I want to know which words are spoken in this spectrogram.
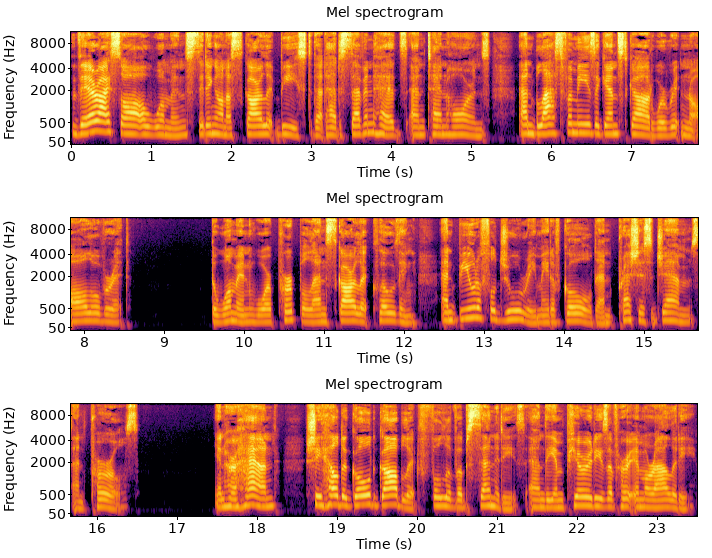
There I saw a woman sitting on a scarlet beast that had seven heads and ten horns, and blasphemies against God were written all over it. The woman wore purple and scarlet clothing, and beautiful jewelry made of gold and precious gems and pearls. In her hand, she held a gold goblet full of obscenities and the impurities of her immorality.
